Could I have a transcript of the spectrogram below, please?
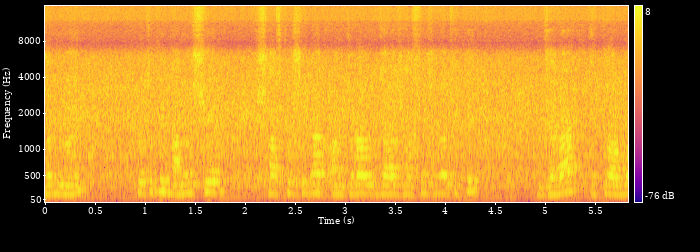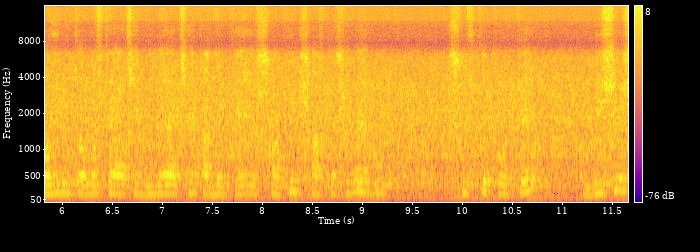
জন্যই। প্রতিটি মানুষের স্বাস্থ্যসেবার অন্তরাল, যারা স্বাস্থ্যসেবা থেকে, যারা একটু অবহেলিত অবস্থায় আছে, দূরে আছে, তাদেরকে সঠিক স্বাস্থ্যসেবা এবং সুস্থ করতে বিশেষ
